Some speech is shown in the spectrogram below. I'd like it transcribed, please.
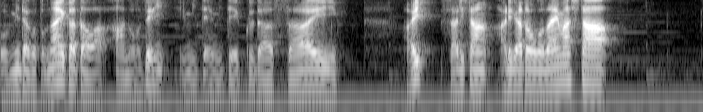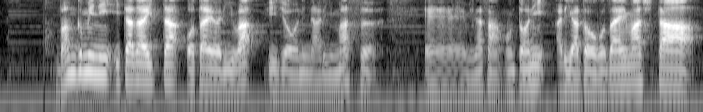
見たことない方は、あの、ぜひ見てみてください。はい、サリさん、ありがとうございました。番組にいただいたお便りは以上になります。えー皆さん本当にありがとうございました。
